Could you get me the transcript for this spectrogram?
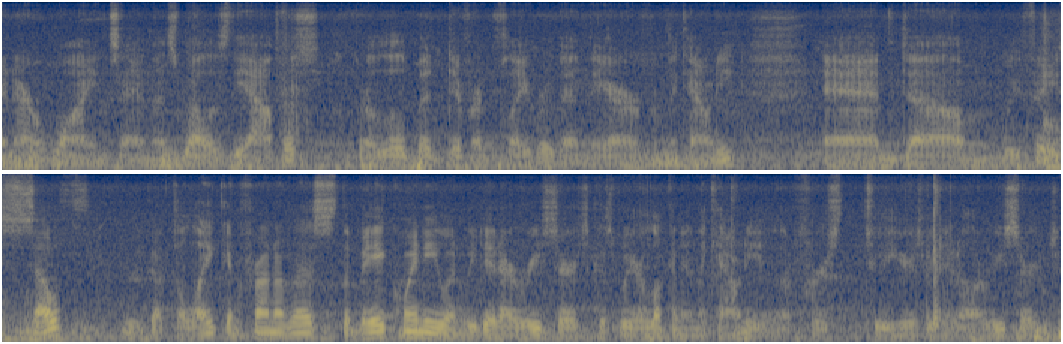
in our wines, and as well as the apples. They're a little bit different flavor than they are from the county. And um, we face south. We've got the lake in front of us. The Bay Quinte, when we did our research, because we were looking in the county in the first two years we did all our research,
